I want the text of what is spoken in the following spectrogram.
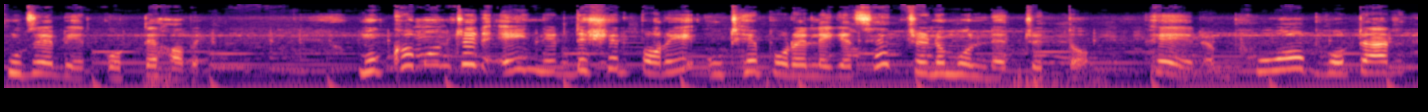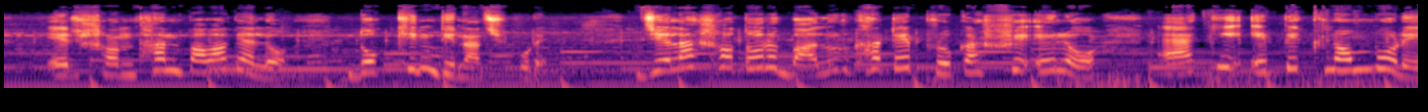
খুঁজে বের করতে হবে। মুখ্যমন্ত্রীর এই নির্দেশের পরে উঠে পড়ে লেগেছে তৃণমূল নেতৃত্ব। ফের ভুয়ো ভোটার এর সন্ধান পাওয়া গেল দক্ষিণ দিনাজপুরে। জেলা সদর বালুরঘাটে প্রকাশ্যে এলো একই এপিক নম্বরে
